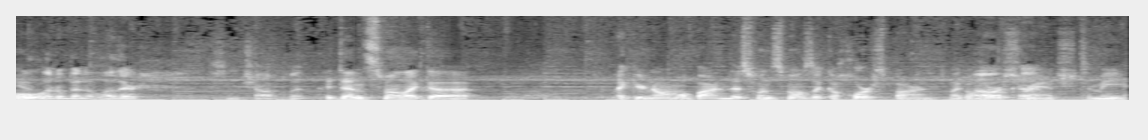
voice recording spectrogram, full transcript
A Oh, little bit of leather. Some chocolate. it doesn't smell like a like your normal barn. This one smells like a horse barn, like a Oh, horse okay. ranch to me.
